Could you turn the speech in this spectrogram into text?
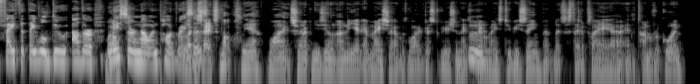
faith that they will do other well, lesser known pod racers. Like I say, it's not clear why it's shown up in New Zealand only yet. It may show up with wider distribution. That, mm. that remains to be seen, but that's the state of play uh, at the time of recording.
